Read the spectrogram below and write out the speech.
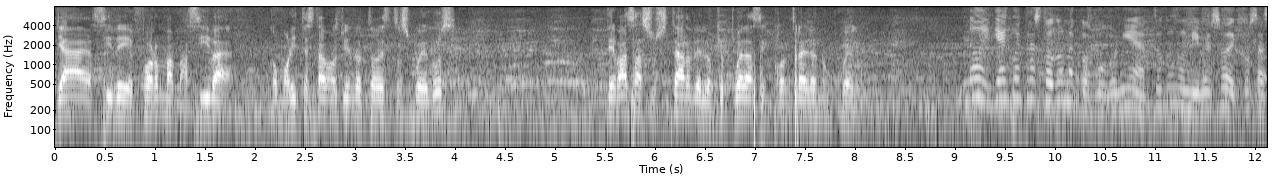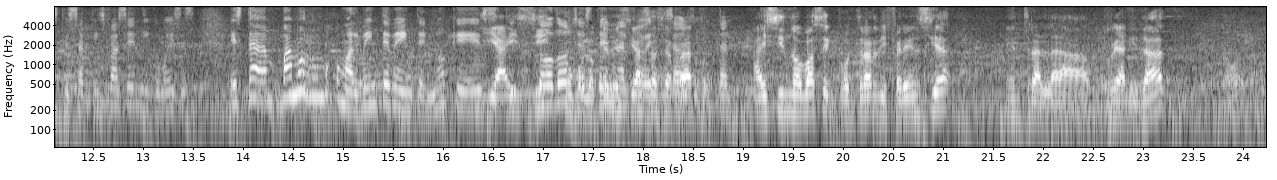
ya así de forma masiva, como ahorita estamos viendo todos estos juegos, te vas a asustar de lo que puedas encontrar en un juego. No, ya encuentras toda una cosmogonía, todo un universo de cosas que satisfacen y como dices, está, vamos rumbo como al 2020, ¿no? Que es y ahí que sí, todos como lo que estén decías hace alfabetizados rato, digital. ahí sí no vas a encontrar diferencia entre la realidad ¿no?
